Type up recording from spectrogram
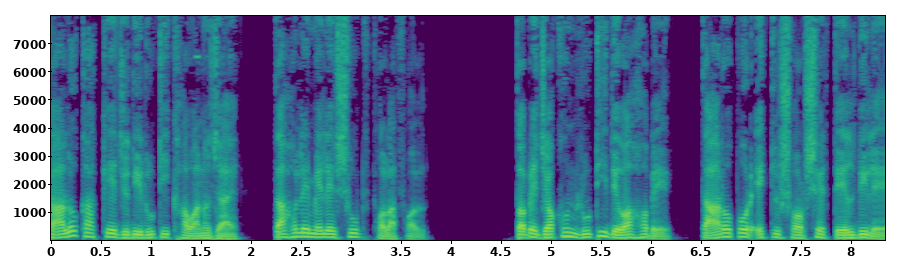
কালো কাককে যদি রুটি খাওয়ানো যায়, তাহলে মেলে শুভ ফলাফল। তবে যখন রুটি দেওয়া হবে, তার ওপর একটু সর্ষের তেল দিলে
